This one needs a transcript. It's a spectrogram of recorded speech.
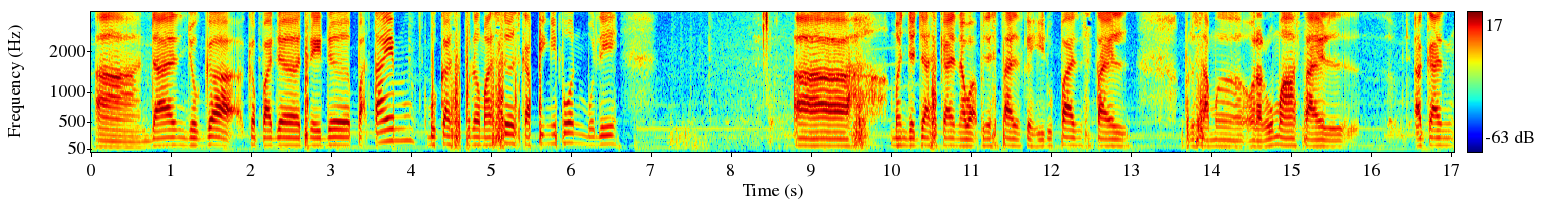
Uh, dan juga kepada trader part time bukan sepenuh masa scalping ni pun boleh uh, menjejaskan awak punya style kehidupan style bersama orang rumah style akan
